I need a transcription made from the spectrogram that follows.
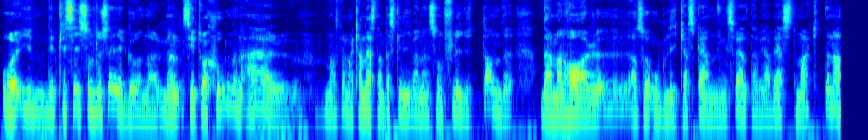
Och det är precis som du säger Gunnar, men situationen är man, ska, man kan nästan beskriva den som flytande. Där man har eh, alltså olika spänningsfält, där vi har västmakterna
